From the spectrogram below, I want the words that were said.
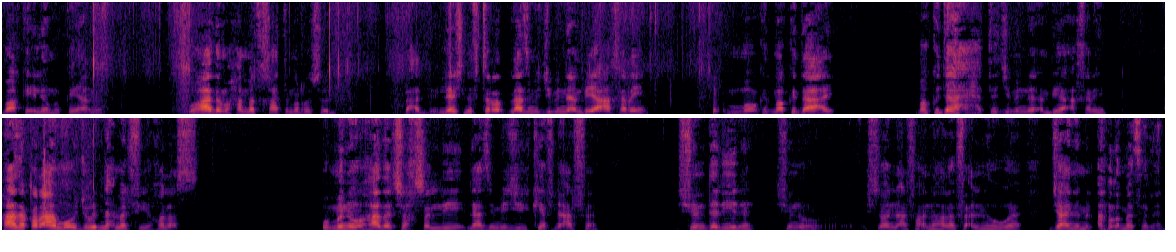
باقي إلى يوم القيامة. وهذا محمد خاتم الرسل. بعد ليش نفترض لازم يجيب لنا أنبياء آخرين؟ ماكو داعي. ماكو داعي حتى تجيب لنا أنبياء آخرين. هذا القرآن موجود نعمل فيه خلاص. ومنو هذا الشخص اللي لازم يجي؟ كيف نعرفه؟ شنو دليله؟ شنو شلون نعرف أن هذا فعلا هو جاينا من الله مثلا؟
